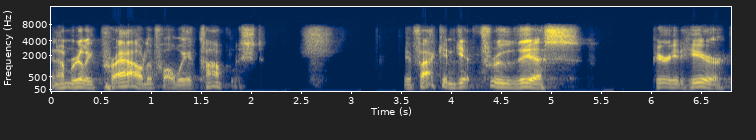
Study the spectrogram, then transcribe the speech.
And I'm really proud of what we accomplished. If I can get through this period here,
